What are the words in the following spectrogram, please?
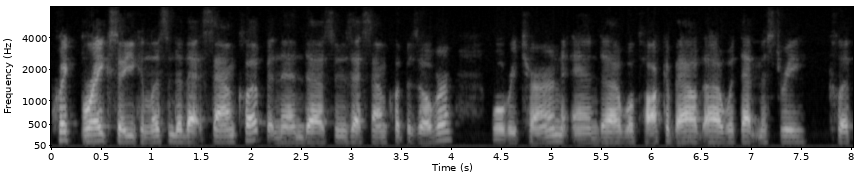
quick break so you can listen to that sound clip, and then uh, as soon as that sound clip is over, we'll return and uh, we'll talk about uh, what that mystery clip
